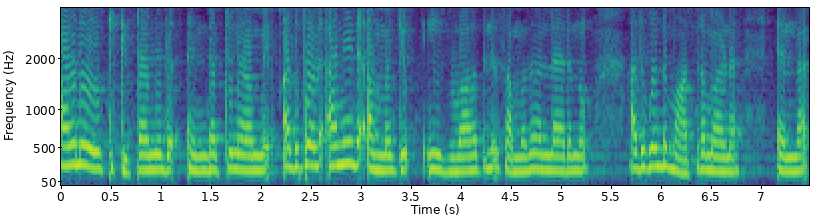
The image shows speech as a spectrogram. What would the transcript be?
അവനെ എനിക്ക് കിട്ടാഞ്ഞത് എന്റെ അച്ഛനും അമ്മയും അതുപോലെ അനിയുടെ അമ്മയ്ക്കും ഈ വിവാഹത്തിന് സമ്മതമല്ലായിരുന്നു. അതുകൊണ്ട് മാത്രമാണ് എന്നാൽ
